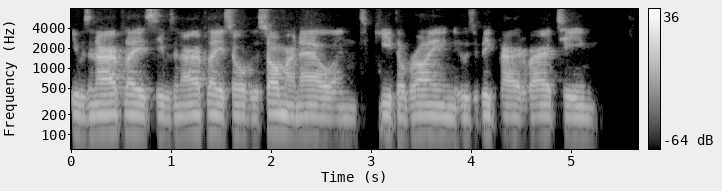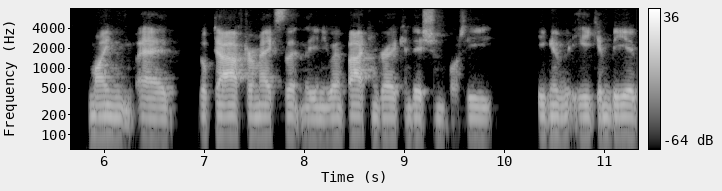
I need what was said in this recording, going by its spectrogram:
He was in our place. He was in our place over the summer now, and Keith O'Brien, who's a big part of our team, mine uh, looked after him excellently, and he went back in great condition. But he he can he can be a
